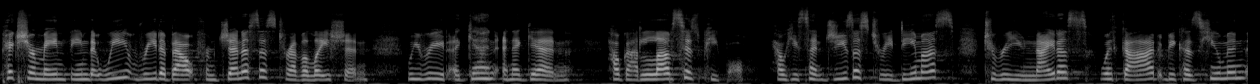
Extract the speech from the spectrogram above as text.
picture main theme that we read about from Genesis to Revelation. We read again and again how God loves his people, how he sent Jesus to redeem us, to reunite us with God because human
